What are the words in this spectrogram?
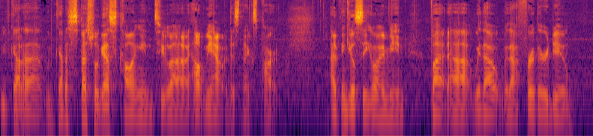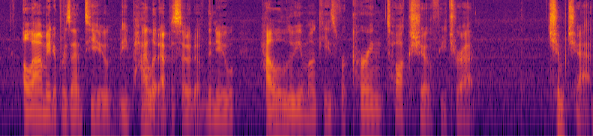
we've got a we've got a special guest calling in to uh, help me out with this next part. I think you'll see who I mean. But uh, without without further ado, allow me to present to you the pilot episode of the new Hallelujah Monkeys recurring talk show featurette, Chimp Chat.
